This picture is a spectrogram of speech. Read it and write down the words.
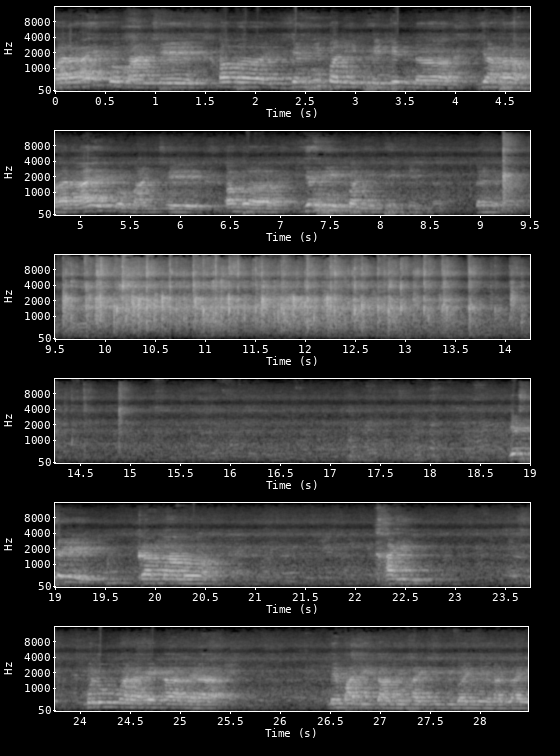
हराएको मान्छे अब यहीँ पनि भेटिन्न यहाँ हराएको मान्छे अब यहीँ पनि भेटिन्न धन्यवाद। यस्तै क्रममा म खाडी मुलुकमा रहेका मेरा? नेपाली दाजुभाइ दिदीबहिनीहरूलाई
